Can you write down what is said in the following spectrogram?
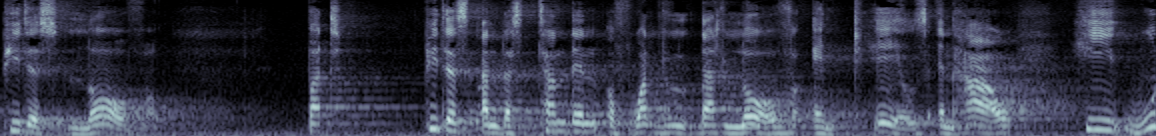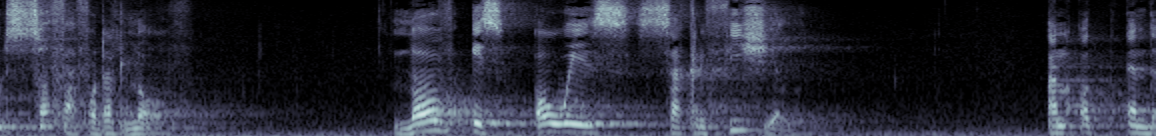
Peter's love, but Peter's understanding of what that love entails and how he would suffer for that love. Love is always sacrificial, and, and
